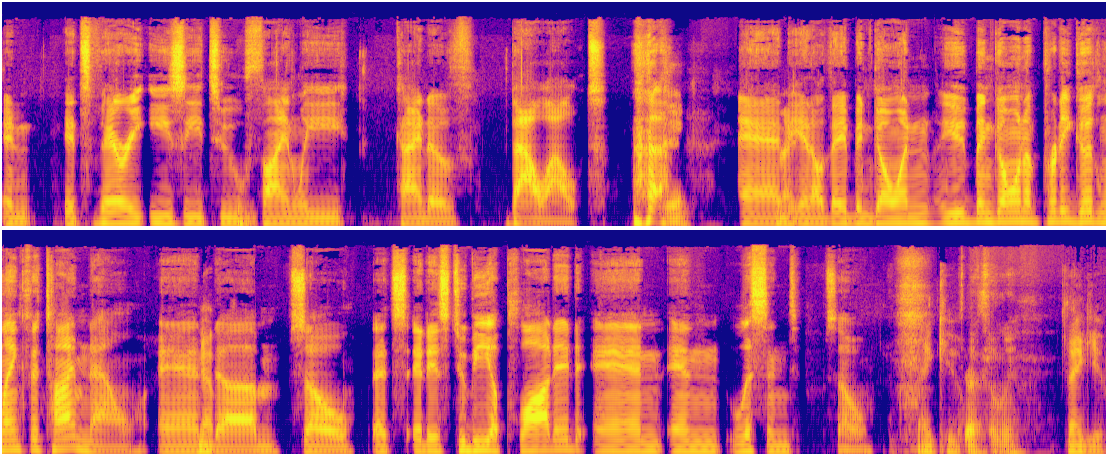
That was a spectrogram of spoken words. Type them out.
and it's very easy to finally kind of bow out. Yeah. And Right. you know they've been going you've been going a pretty good length of time now and Yep. um so it's it is to be applauded and and listened so Thank you. Definitely. Thank you.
